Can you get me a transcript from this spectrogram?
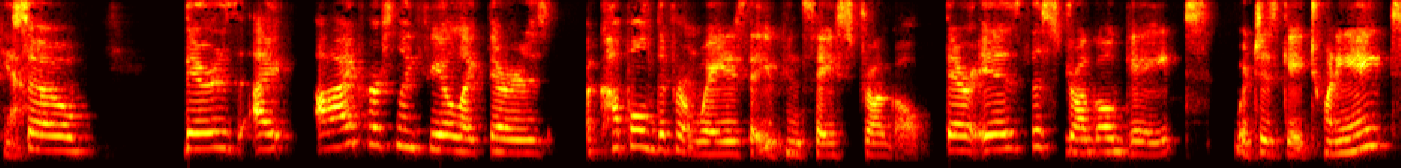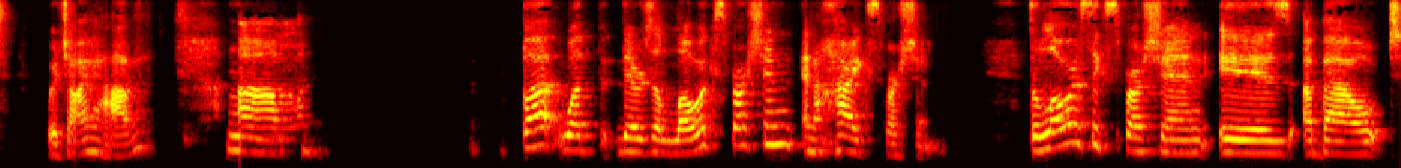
Yeah. So there's, I, I personally feel like there's a couple different ways that you can say struggle. There is the struggle mm-hmm. gate, which is gate 28, which I have. Mm-hmm. Um, but what there's a low expression and a high expression. The lowest expression is about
